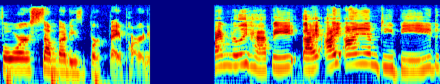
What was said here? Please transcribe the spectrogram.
for somebody's birthday party. I'm really happy. I I IMDb'd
